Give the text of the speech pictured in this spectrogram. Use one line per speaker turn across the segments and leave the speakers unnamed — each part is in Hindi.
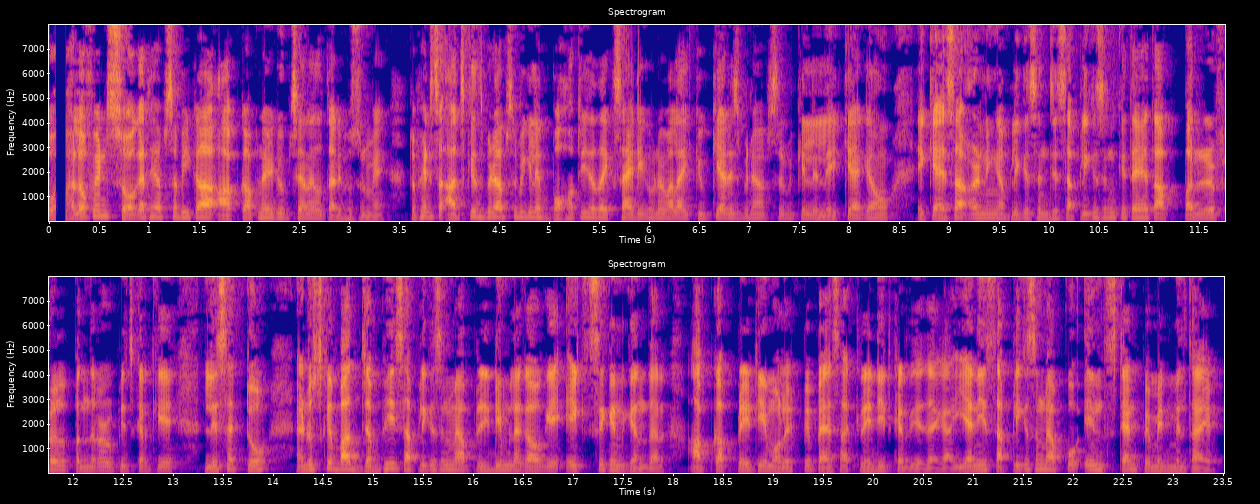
तो हेलो फ्रेंड्स, स्वागत है आप सभी का आपका अपना यूट्यूब चैनल तारीफ़ हुसैन में। तो फ्रेंड्स, आज की इस वीडियो आप सभी के लिए बहुत ही ज़्यादा एक्साइटिंग होने वाला है, क्योंकि यार इस वीडियो आप सभी के लिए लेके आ गया हूँ एक ऐसा अर्निंग एप्लीकेशन जिस एप्लीकेशन के तहत आप पर रेफरल पंद्रह रुपीज़ करके ले सकते हो। एंड उसके बाद जब भी इस एप्लीकेशन में आप रिडीम लगाओगे एक सेकेंड के अंदर, आपका पेटीएम वॉलेट पर पैसा क्रेडिट कर दिया जाएगा। यानी इस एप्लीकेशन में आपको इंस्टेंट पेमेंट मिलता है।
